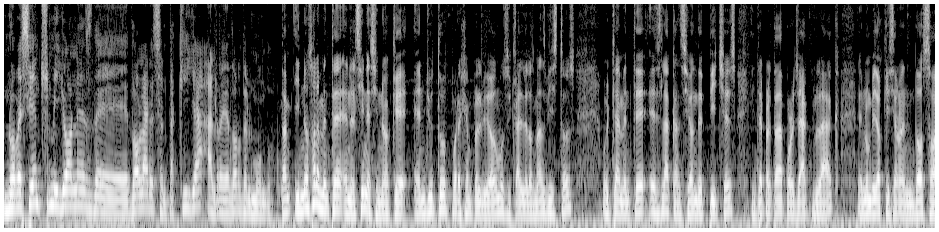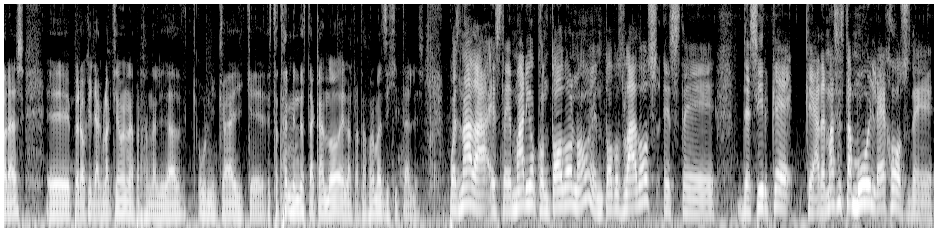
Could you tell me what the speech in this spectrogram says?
900 millones de dólares en taquilla alrededor del mundo. Y no solamente en el cine, sino que en YouTube, por ejemplo, el video musical de los más vistos últimamente es la canción de Peaches, interpretada por Jack Black, en un video que hicieron en dos horas, eh, pero que Jack Black tiene una personalidad única y que está también destacando en las plataformas digitales. Pues nada, este Mario con todo, ¿no? En todos lados. Este decir que, que además está muy lejos de,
